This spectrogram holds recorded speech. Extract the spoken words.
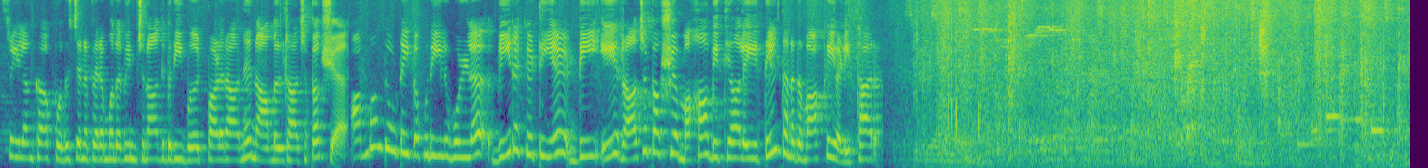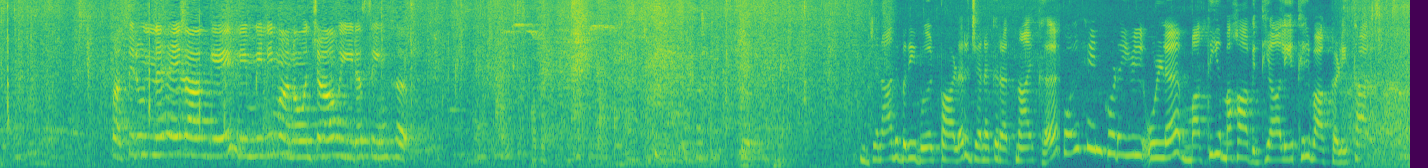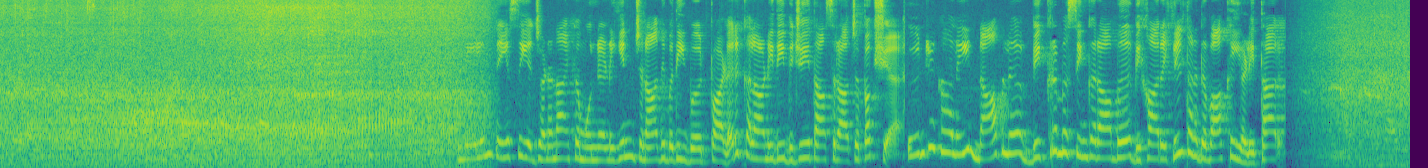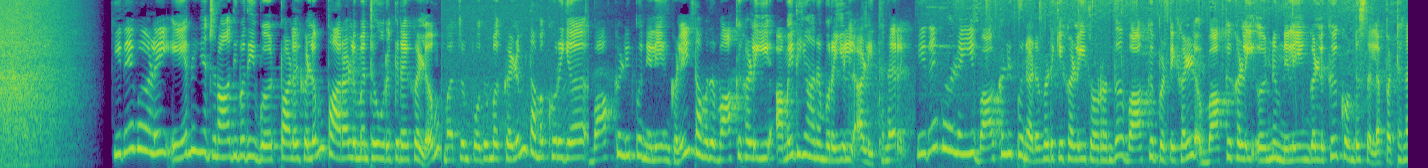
ஸ்ரீலங்கா பொதுஜன பெருமுதவின் ஜனாதிபதி வேட்பாளரான நாமல் ராஜபக்ஷ அம்பாந்தோட்டை தொகுதியில் உள்ள வீரகெட்டிய டி ஏ ராஜபக்ஷ மகா வித்தியாலயத்தில் தனது வாக்கை அளித்தார். පතිරුන්නහැලාගේ ලිමිනි මනෝජා වීරසිංහ ஜனாதிபதி வேட்பாளர் ஜனக ரத்நாயக்க கொள்கேன்கொடையில் உள்ள மத்திய மகா வித்தியாலயத்தில் வாக்களித்தார் மேலும் தேசிய ஜனநாயக முன்னணியின் ஜனாதிபதி வேட்பாளர் கலாநிதி விஜயதாஸ் ராஜபக்ஷ இன்று காலை நாவல விக்ரமசிங்கராம விகாரையில் தனது வாக்கை அளித்தார். இதேவேளை ஏனைய ஜனாதிபதி வேட்பாளர்களும் பாராளுமன்ற உறுப்பினர்களும் மற்றும் பொதுமக்களும் தமக்குரிய வாக்களிப்பு நிலையங்களில் தமது வாக்குகளை அமைதியான முறையில் அளித்தனர். இதேவேளை வாக்களிப்பு நடவடிக்கைகளை தொடர்ந்து வாக்குப்பெட்டிகள் வாக்குகளை எண்ணும் நிலையங்களுக்கு கொண்டு செல்லப்பட்டன.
